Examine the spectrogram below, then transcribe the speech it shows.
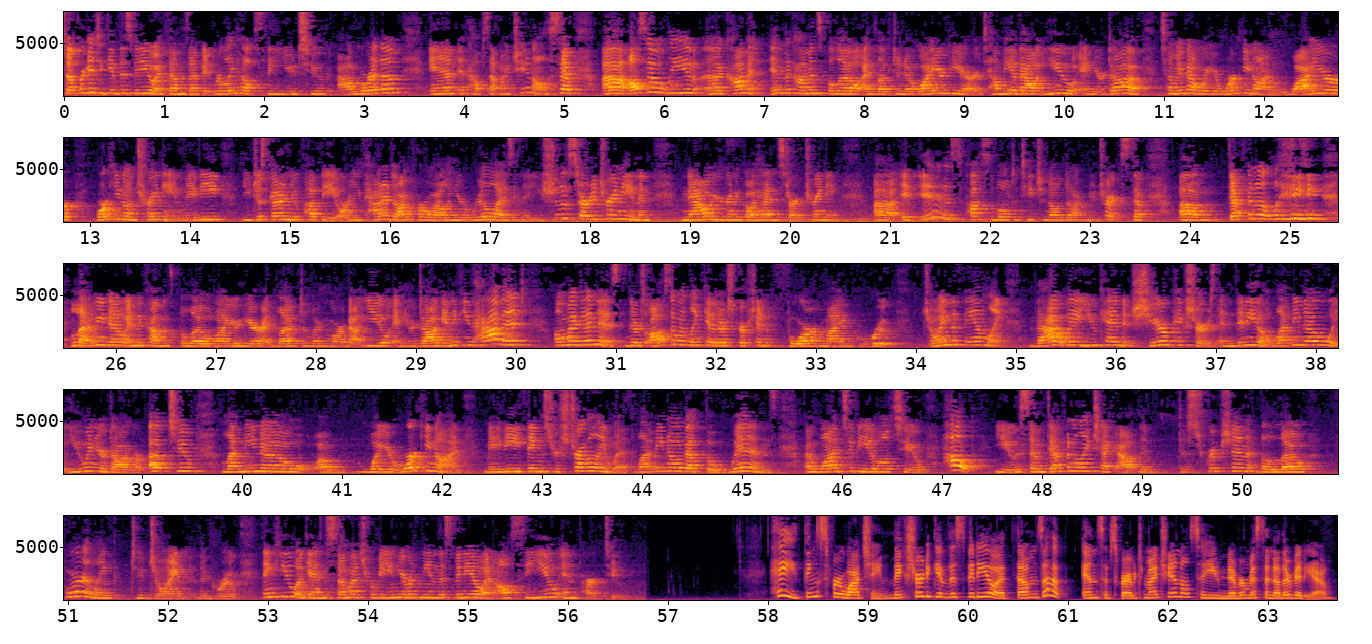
don't forget to give this video a thumbs up. It really helps the YouTube algorithm and it helps out my channel. So uh, also leave a comment in the comments below. I'd love to know why you're here. Tell me about you and your dog. Tell me about what you're working on, why you're working on training. Maybe you just got a new puppy or you've had a dog for a while and you're realizing that you should have started training and now you're gonna go ahead and start training. Uh, it is possible to teach an old dog new tricks. So um, definitely let me know in the comments below while you're here. I'd love to learn more about you and your dog. And if you haven't, my goodness, there's also a link in the description for my group. Join the family. That way you can share pictures and video. Let me know what you and your dog are up to. Let me know uh, what you're working on. Maybe things you're struggling with. Let me know about the wins. I want to be able to help you. So definitely check out the description below for a link to join the group. Thank you again so much for being here with me in this video and I'll see you in part two. Hey, thanks for watching. Make sure to give this video a thumbs up and subscribe to my channel so you never miss another video.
